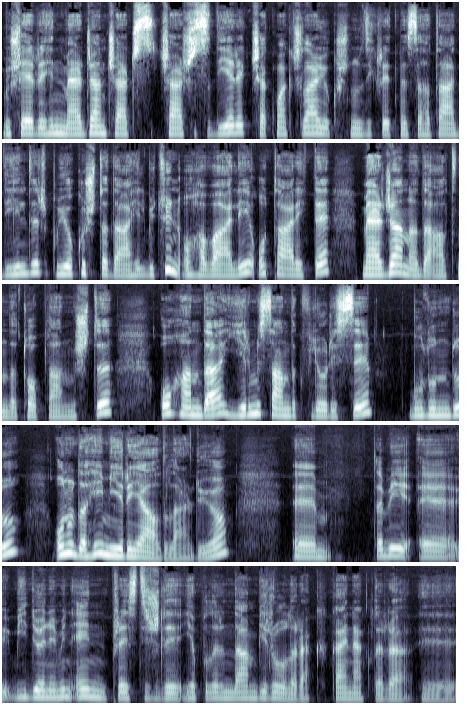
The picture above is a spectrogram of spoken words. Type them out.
Müşerrehin Mercan Çarşısı, Çarşısı diyerek Çakmakçılar Yokuşu'nu zikretmesi hata değildir. Bu yokuş da dahil bütün o havali o tarihte Mercan adı altında toplanmıştı. O handa 20 sandık florisi bulundu. Onu dahi miriye aldılar diyor. Ee, Tabii e, bir dönemin en prestijli yapılarından biri olarak kaynaklara e,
